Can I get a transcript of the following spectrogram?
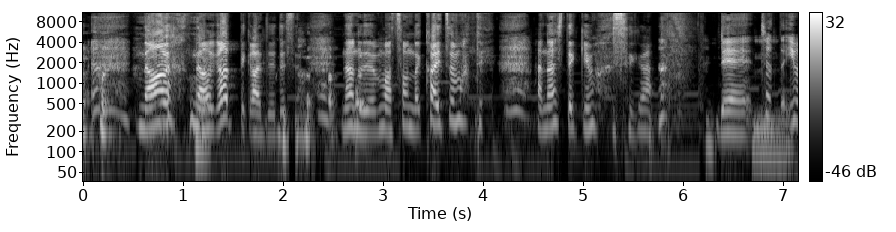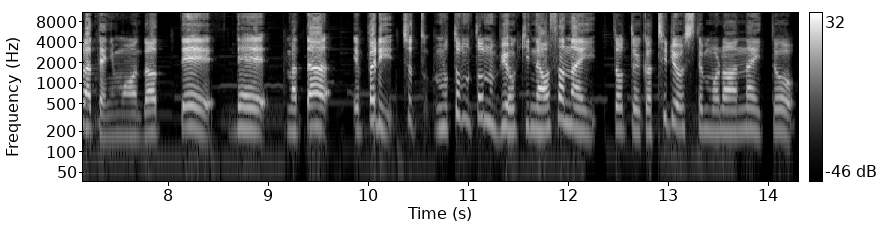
な、長って感じです。なので、まあそんなかいつまんで話してきますが。でうん、ちょっと岩手に戻って、で、また、やっぱりちょっと元々の病気治さないとというか治療してもらわないと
